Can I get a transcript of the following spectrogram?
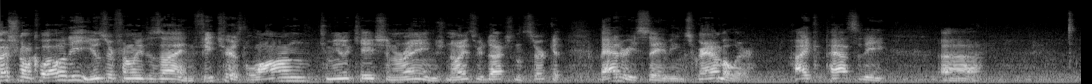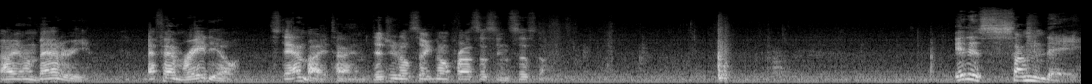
professional quality, user-friendly design. Features long communication range, noise reduction circuit, battery saving, scrambler, high capacity uh, ion battery, FM radio, standby time, digital signal processing system. It is Sunday.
